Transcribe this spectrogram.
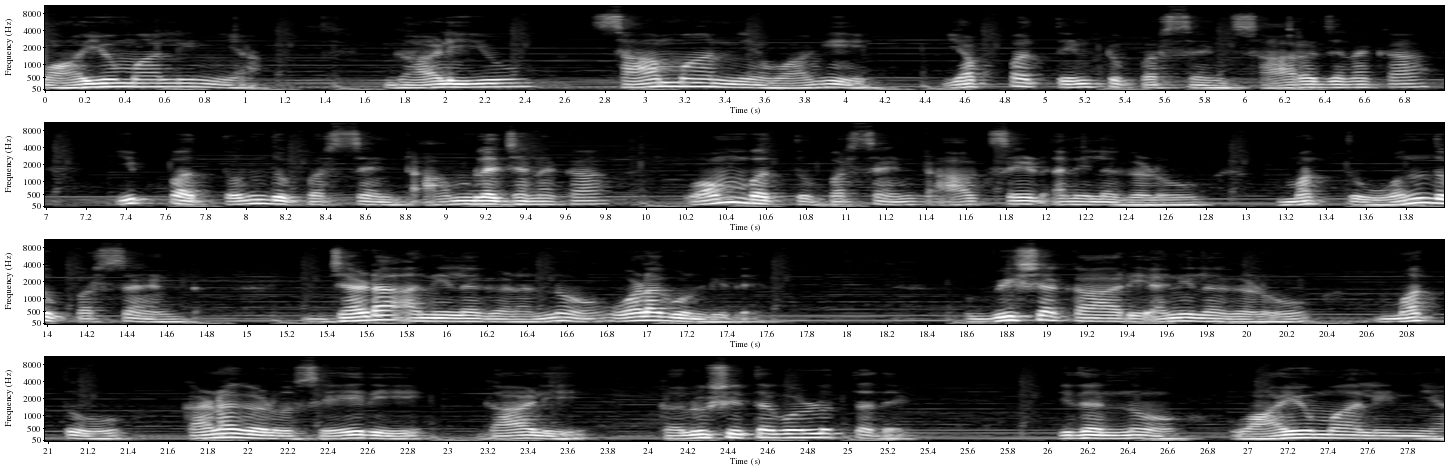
ವಾಯುಮಾಲಿನ್ಯ ಗಾಳಿಯು ಸಾಮಾನ್ಯವಾಗಿ ಎಪ್ಪತ್ತೆಂಟು ಪರ್ಸೆಂಟ್ ಸಾರಜನಕ, ಇಪ್ಪತ್ತೊಂದು ಪರ್ಸೆಂಟ್ ಆಮ್ಲಜನಕ, ಒಂಬತ್ತು ಪರ್ಸೆಂಟ್ ಆಕ್ಸೈಡ್ ಅನಿಲಗಳು ಮತ್ತು ಒಂದು ಪರ್ಸೆಂಟ್ ಜಡ ಅನಿಲಗಳನ್ನು ಒಳಗೊಂಡಿದೆ. ವಿಷಕಾರಿ ಅನಿಲಗಳು ಮತ್ತು ಕಣಗಳು ಸೇರಿ ಗಾಳಿ ಕಲುಷಿತಗೊಳ್ಳುತ್ತದೆ. ಇದನ್ನು ವಾಯುಮಾಲಿನ್ಯ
